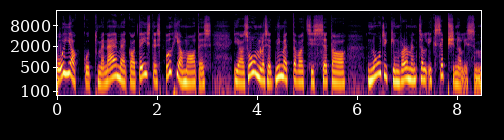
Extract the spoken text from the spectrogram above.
hoiakut me näeme ka teistes Põhjamaades ja soomlased nimetavad siis seda Nordic environmental exceptionalism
